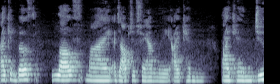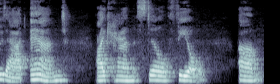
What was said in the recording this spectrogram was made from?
I can both love my adoptive family. I can, I can do that and I can still feel, um,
